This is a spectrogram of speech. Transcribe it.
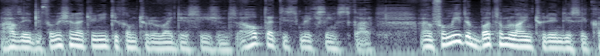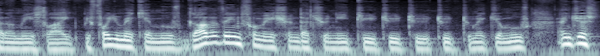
have the information that you need to come to the right decisions. I hope that this makes sense, guy. And for me, the bottom line today in this economy is like before you make a move, gather the information that you need to to to to, to make your move and just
